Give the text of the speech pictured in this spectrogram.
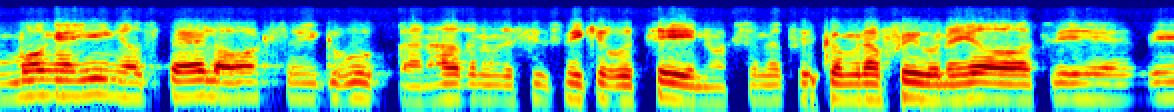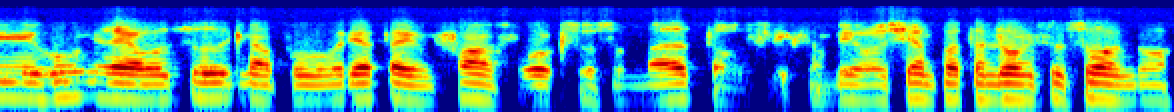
många yngre spelare också i gruppen, även om det finns mycket rutin också. Men jag tror kombinationen gör att vi, vi är hungriga och sugna på, detta är en chans för också som möter oss. Liksom. Vi har kämpat en lång säsong och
